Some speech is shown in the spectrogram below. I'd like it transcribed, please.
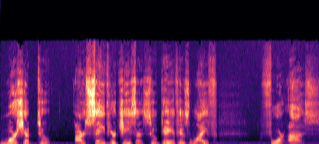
worship to our Savior Jesus, who gave his life for us.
